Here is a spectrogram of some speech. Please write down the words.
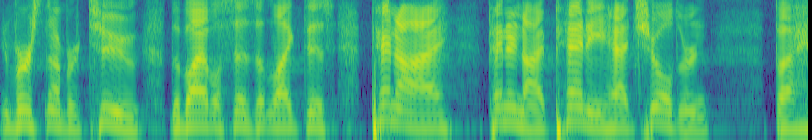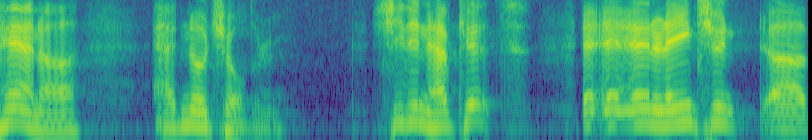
In verse number two, the Bible says it like this Penny, Penny, and I, Penny had children, but Hannah had no children. She didn't have kids. And in ancient, uh,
